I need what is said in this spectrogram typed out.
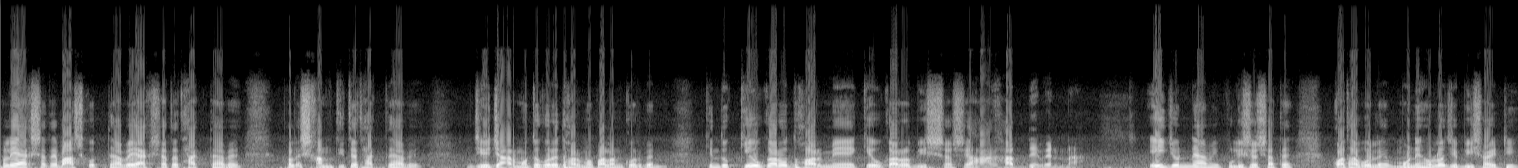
ফলে একসাথে বাস করতে হবে, একসাথে থাকতে হবে। ফলে শান্তিতে থাকতে হবে। যে যার মতো করে ধর্ম পালন করবেন। কিন্তু কেউ কারও ধর্মে, কেউ কারও বিশ্বাসে আঘাত দেবেন না। এই জন্যে আমি পুলিশের সাথে কথা বলে মনে হলো যে বিষয়টি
